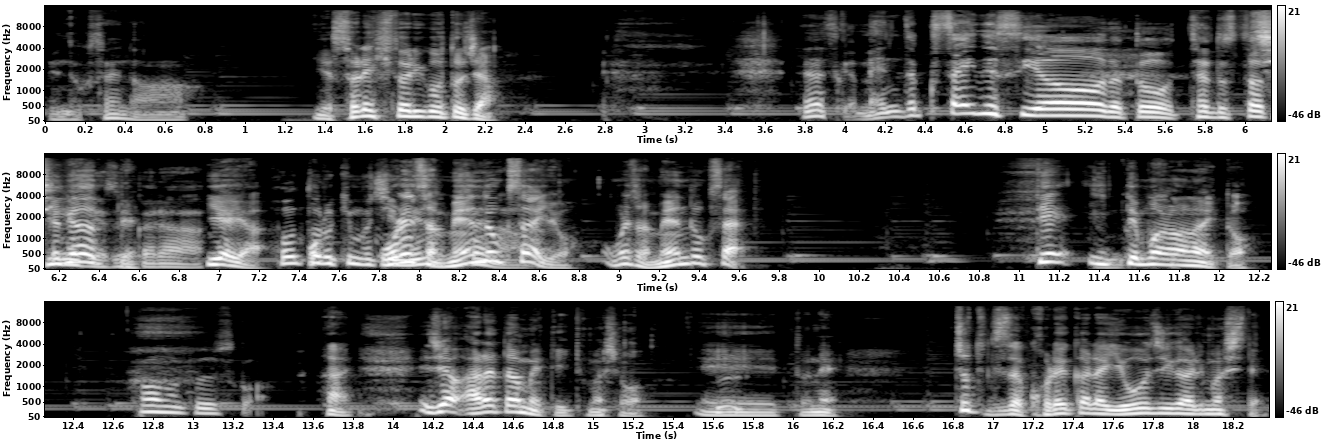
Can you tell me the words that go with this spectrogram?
めんどくさいないや、それ独り言じゃん。なんですか？めんどくさいですよだと、ちゃんと伝わってない気がするから。いやいや、本当の気持ち俺さんめんどくさいよ。よ。俺さんめんどくさい。って言ってもらわないと。あ、本当ですか？じゃあ改めていきましょう。えーっとね、ちょっと実はこれから用事がありまして。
